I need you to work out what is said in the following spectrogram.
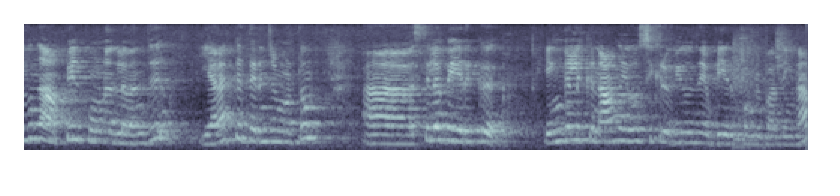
இவங்க அப்பீல் போனதில் வந்து எனக்கு தெரிஞ்ச மட்டும் சில பேருக்கு எங்களுக்கு நாங்கள் யோசிக்கிற வியூ வந்து எப்படி இருக்கும்னு பார்த்தீங்கன்னா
